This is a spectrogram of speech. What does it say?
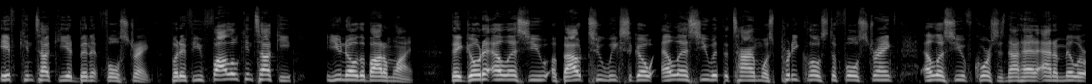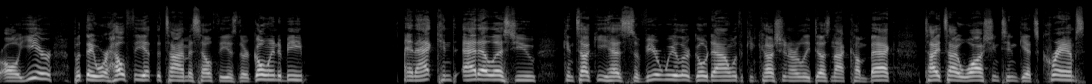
if Kentucky had been at full strength. But if you follow Kentucky, you know the bottom line. They go to LSU about two weeks ago. LSU at the time was pretty close to full strength. LSU, of course, has not had Adam Miller all year, but they were healthy at the time, as healthy as they're going to be. And at, at LSU, Kentucky has Sahvir Wheeler go down with a concussion early, does not come back. Ty Ty Washington gets cramps.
